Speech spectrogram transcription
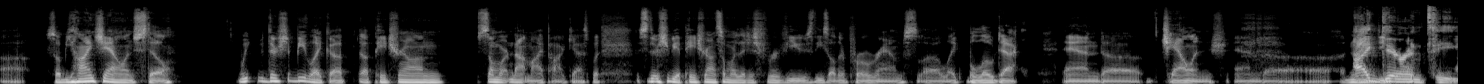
Uh, so behind challenge still. We, there should be like a, a Patreon somewhere, not my podcast, but there should be a Patreon somewhere that just reviews these other programs uh, like Below Deck and uh, Challenge and uh, I guarantee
